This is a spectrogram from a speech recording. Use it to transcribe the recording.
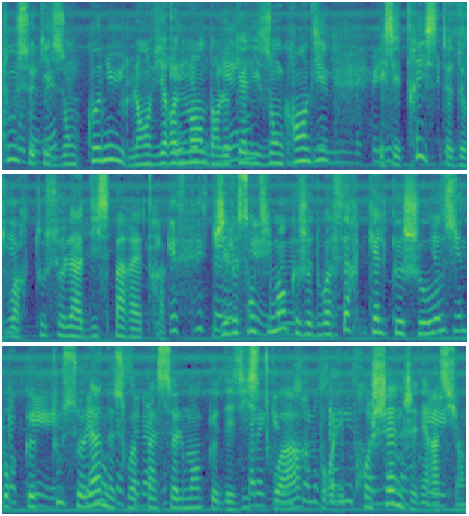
tout ce qu'ils ont connu, l'environnement dans lequel ils ont grandi. Et c'est triste de voir tout cela disparaître. J'ai le sentiment que je dois faire quelque chose pour que tout cela ne soit pas seulement que des histoires pour les prochaines générations.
